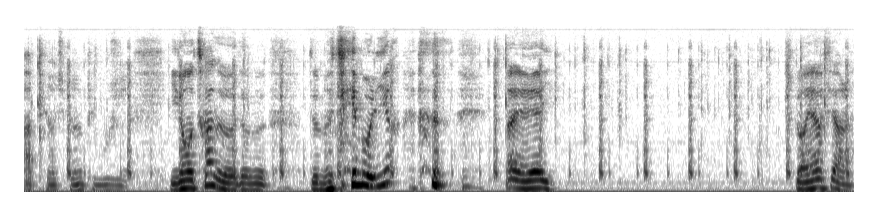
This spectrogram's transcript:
Ah purée, je peux même plus bouger. Il est en train de, de me, de me démolir. aïe aïe aïe. Je peux rien faire là.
